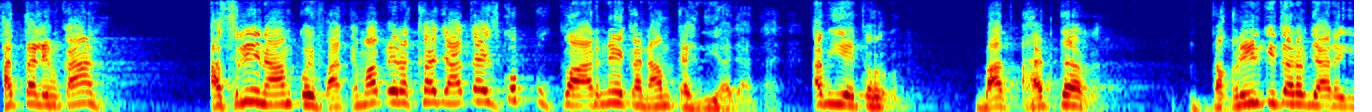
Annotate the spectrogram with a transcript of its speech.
हतमकान असली नाम कोई फातिमा पे रखा जाता है, इसको पुकारने का नाम कह दिया जाता है। अब ये तो बात हटकर तकरीर की तरफ़ जा रही।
